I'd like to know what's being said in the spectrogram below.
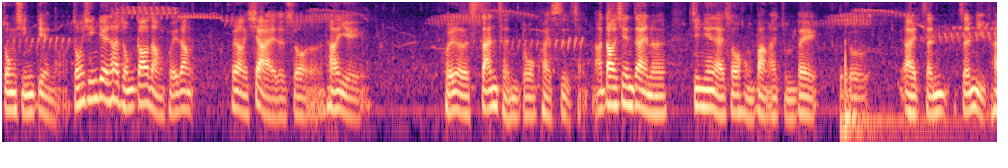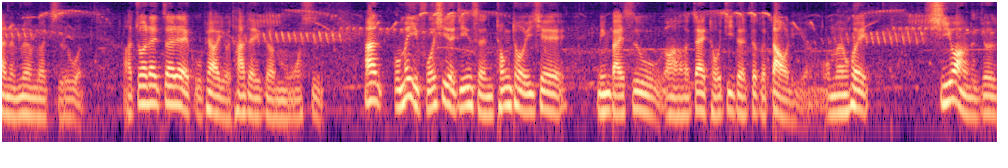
中心店哦，中心店它从高档回档回档下来的时候呢，它也。回了三成多，快四成。那到现在呢？今天来收红棒，来准备就来整整理，看能不能够止稳啊。做类这类股票有它的一个模式。啊，我们以佛系的精神，通透一切明白事物啊，在投机的这个道理，我们会希望的就是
